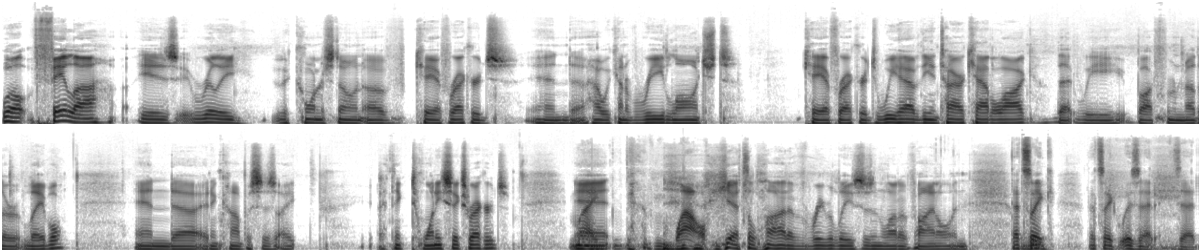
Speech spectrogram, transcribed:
Well, Fela is really the cornerstone of KF Records and uh, how we kind of relaunched KF Records. We have the entire catalog that we bought from another label, and uh, it encompasses, I, I think, 26 records. My And- wow. yeah, it's a lot of re-releases and a lot of vinyl, and That's we- like that's like was that is that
